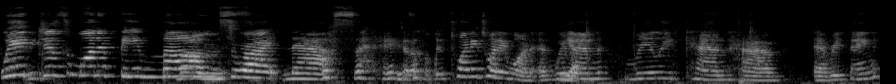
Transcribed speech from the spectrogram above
We just want to be mums, right now. Sale. It's 2021 and women really can have everything.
